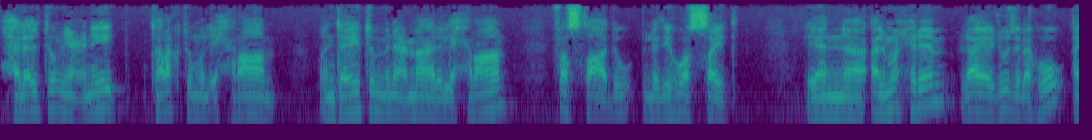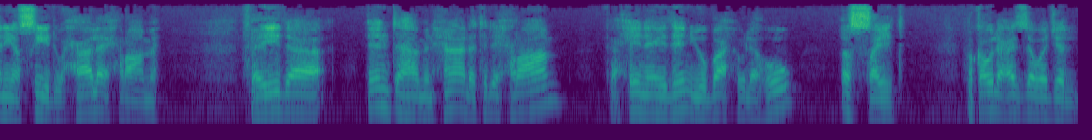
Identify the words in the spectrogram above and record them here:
حللتم يعني تركتم الإحرام وانتهيتم من أعمال الإحرام فاصطادوا الذي هو الصيد. لأن المحرم لا يجوز له أن يصيد حال إحرامه. فإذا انتهى من حالة الإحرام فحينئذ يباح له الصيد. فقول عز وجل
